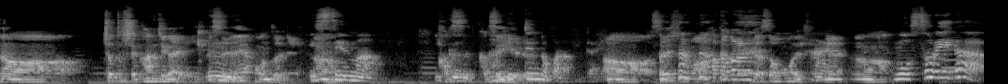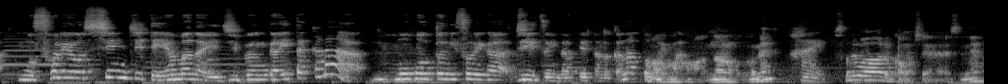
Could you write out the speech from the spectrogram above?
ああちょっとした勘違いですよね、本当に、うん。1000万い稼く稼げるってんのかなみたいな。ああ最初まあ傍から見たらそう思うでしょうね、もうそれがもうそれを信じてやまない自分がいたから、うん。もう本当にそれが事実になっていったのかなと思います、ああなるほどね。はい。それはあるかもしれないですね。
